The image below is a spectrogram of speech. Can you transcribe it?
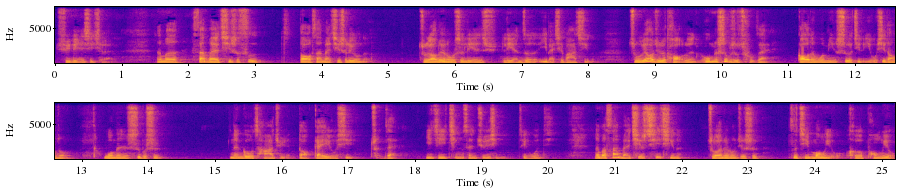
去联系起来。那么三百七十四到三百七十六呢，主要内容是连续连着一百七十八期的，主要就是讨论我们是不是处在高等文明设计的游戏当中，我们是不是能够察觉到该游戏存在以及精神觉醒这个问题。那么三百七十七期呢，主要内容就是自己梦游和朋友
